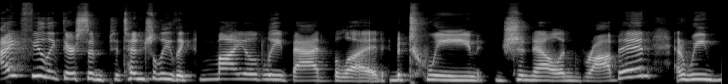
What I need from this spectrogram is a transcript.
I feel like there's some potentially like mildly bad blood between Janelle and Robyn. And we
